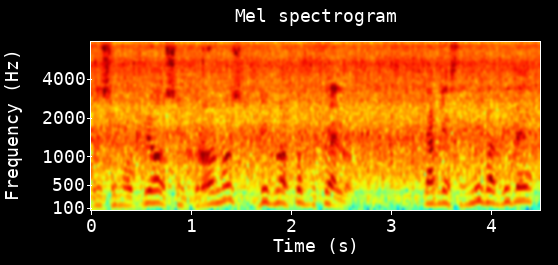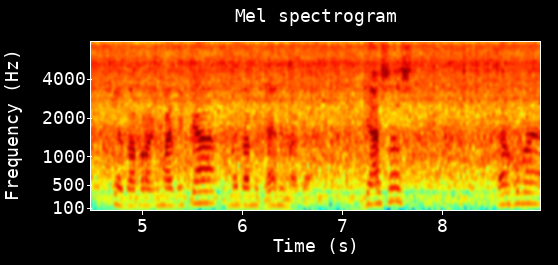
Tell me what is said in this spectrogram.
Χρησιμοποιώ συγχρόνως, δείχνω αυτό που θέλω. Κάποια στιγμή θα δείτε και τα πραγματικά με τα μηχανήματα. Γεια σας, έρχομαι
